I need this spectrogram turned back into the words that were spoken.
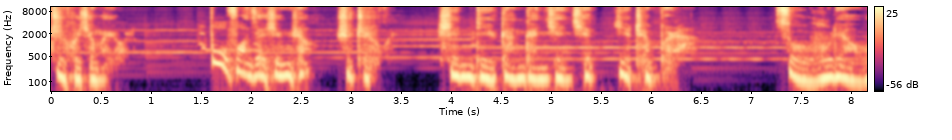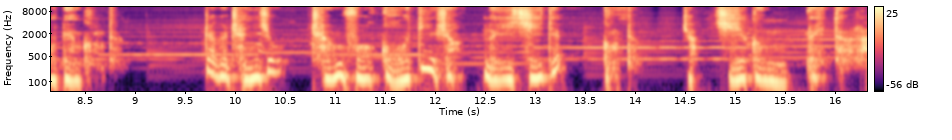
智慧就没有了。不放在心上是智慧，心地干干净净，一尘不染。做无量无边功德，这个成就成佛果地上累积的功德，叫积功累德了，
